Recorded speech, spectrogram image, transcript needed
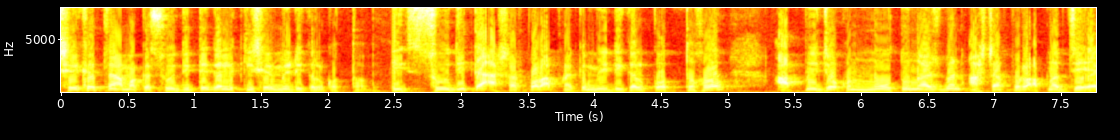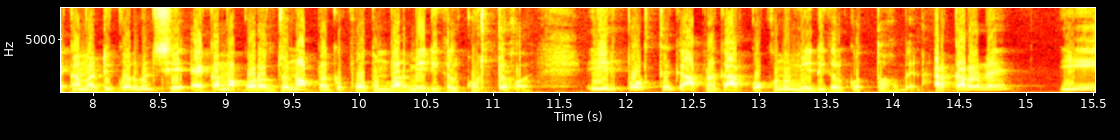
সেক্ষেত্রে আমাকে সৌদিতে গেলে কিসের মেডিকেল করতে হবে? সৌদিতে আসার পর আপনাকে মেডিকেল করতে হয়। আপনি যখন নতুন আসবেন, আসার পর আপনার যে একামাটি করবেন, সে একামা করার জন্য আপনাকে প্রথমবার মেডিকেল করতে হয়। এরপর থেকে আপনাকে আর কখনো মেডিকেল করতে হবে না। তার কারণে এই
